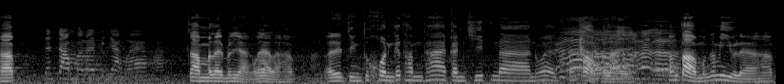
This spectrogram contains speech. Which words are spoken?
ครับ จะจำอะไรเป็นอย่างแรกคะจำอะไรเป็นอย่างแรกเหรอครับเอาจริงๆทุกคนก็ทำท่ากันคิดนานว่าต้องตอบอะไรคำตอบมันก็มีอยู่แล้วครับ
